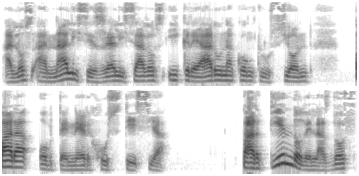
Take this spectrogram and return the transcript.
a los análisis realizados y crear una conclusión para obtener justicia. Partiendo de las dos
